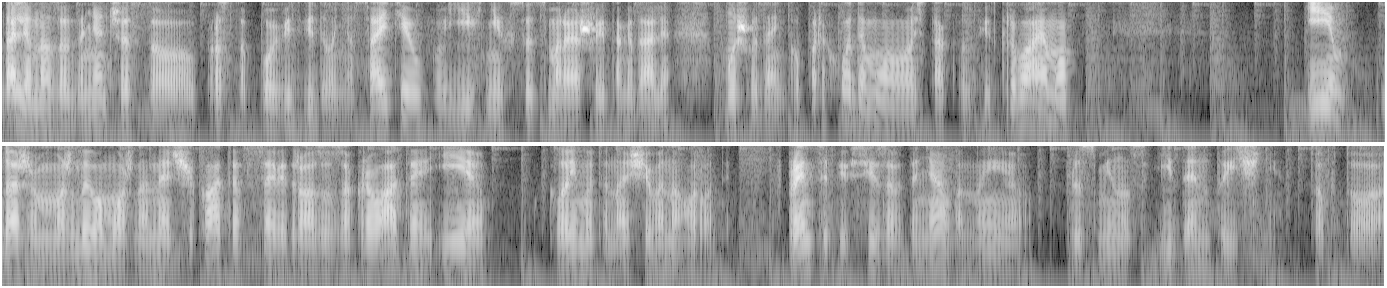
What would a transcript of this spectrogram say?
Далі в нас завдання чисто просто по відвідуванню сайтів, їхніх соцмереж і так далі. Ми швиденько переходимо, ось так от відкриваємо. І навіть, можливо, можна не чекати, все відразу закривати і клеймити наші винагороди. В принципі, всі завдання вони плюс-мінус ідентичні. Тобто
